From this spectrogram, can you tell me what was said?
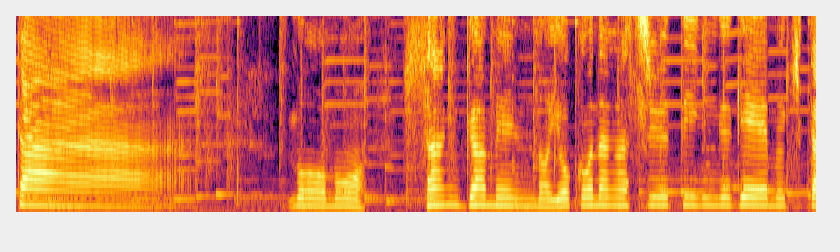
たのもう3画面の横長シューティングゲームきた。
